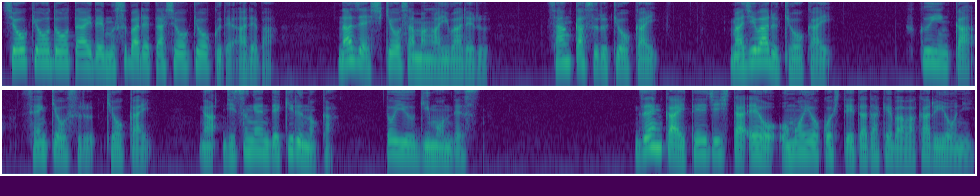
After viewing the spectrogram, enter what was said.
小共同体で結ばれた小教区であればなぜ司教様が言われる参加する教会交わる教会福音化宣教する教会が実現できるのかという疑問です。前回提示した絵を思い起こしていただけばわかるように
